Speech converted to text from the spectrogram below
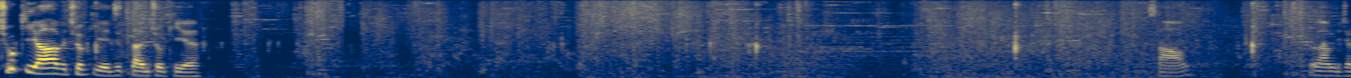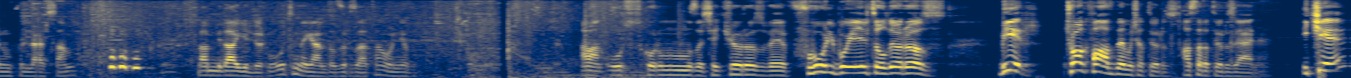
Çok iyi abi çok iyi. Cidden çok iyi. Buradan bir canım fullersem. ben bir daha geliyorum. Ultim de geldi hazır zaten oynayalım. Hemen uğursuz korumamızı çekiyoruz ve full build oluyoruz. Bir, Çok fazla damage atıyoruz. Hasar atıyoruz yani. İki,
